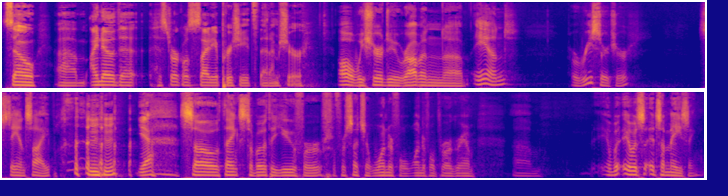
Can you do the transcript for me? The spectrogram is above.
so, um, I know the historical society appreciates that. I'm sure. Oh, we sure do. Robin uh, and her researcher, Stan Sipe. hmm Yeah. So thanks to both of you for for, for such a wonderful, wonderful program. Um, it, it was it's amazing,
